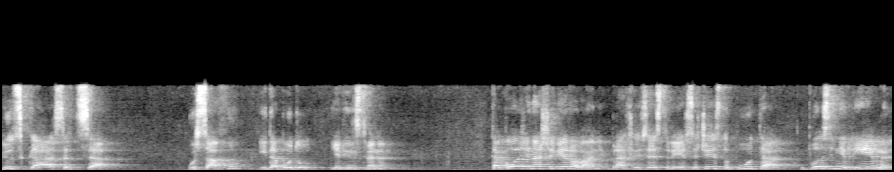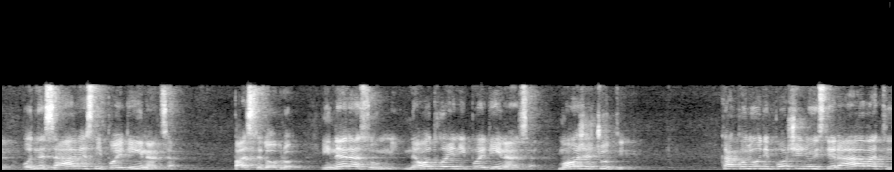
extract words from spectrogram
ljudska srca u safu i da budu jedinstvena. Također naše vjerovanje, braćo i sestre, jer se često puta u posljednje vrijeme od nesavjesnih pojedinaca, pazite dobro, i nerazumni, neodgojeni pojedinaca, može čuti kako ljudi počinju istjeravati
